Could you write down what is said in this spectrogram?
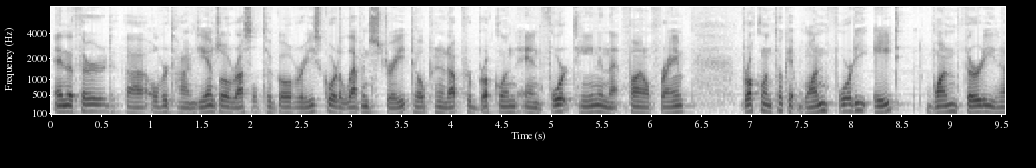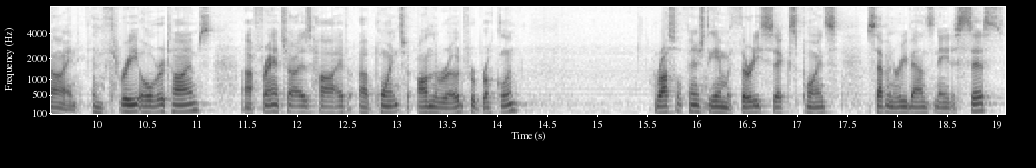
In the third uh, overtime, D'Angelo Russell took over. He scored 11 straight to open it up for Brooklyn and 14 in that final frame. Brooklyn took it 148 139 in three overtimes, uh, franchise high uh, points on the road for Brooklyn. Russell finished the game with 36 points, 7 rebounds, and 8 assists.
